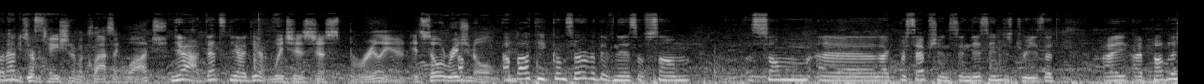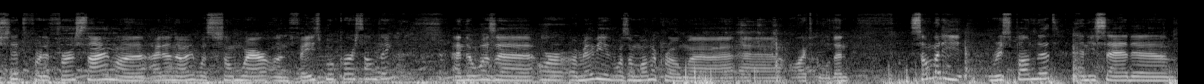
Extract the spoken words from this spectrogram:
I just- interpretation of a classic watch, yeah, that's the idea. which is just brilliant. It's so original. about the conservativeness of some some uh, like perceptions in this industry is that I, I published it for the first time uh, I don't know it was somewhere on Facebook or something. And there was a or, or maybe it was a monochrome uh, uh, article. Then somebody responded and he said um,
